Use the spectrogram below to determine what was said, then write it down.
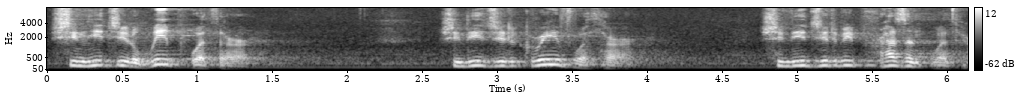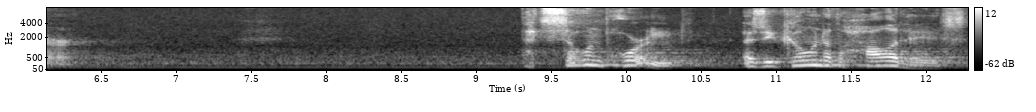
She needs you to weep with her. She needs you to grieve with her. She needs you to be present with her. That's so important as you go into the holidays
